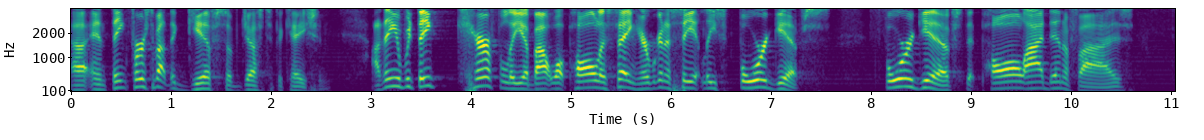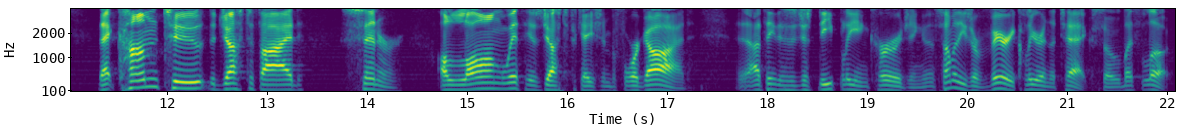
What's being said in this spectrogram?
uh, and think first about the gifts of justification. I think if we think carefully about what Paul is saying here, we're going to see at least four gifts. Four gifts that Paul identifies that come to the justified sinner. along with his justification before God. I think this is just deeply encouraging. And some of these are very clear in the text, so let's look.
